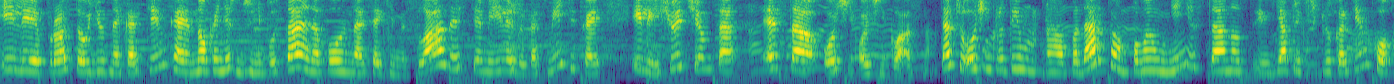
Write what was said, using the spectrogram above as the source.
или просто уютной картинкой, но, конечно же, не пустая, наполненная всякими сладостями, или же косметикой, или еще чем-то. Это очень-очень классно. Также очень крутым э, подарком, по моему мнению, станут, я прикреплю картинку,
